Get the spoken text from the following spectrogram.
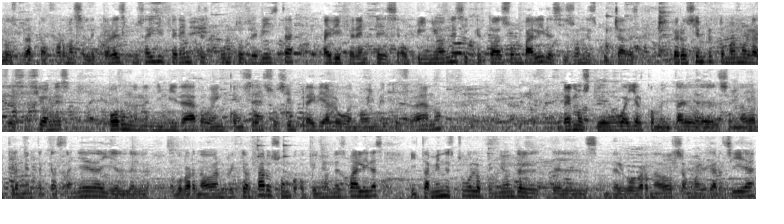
las plataformas electorales, pues hay diferentes puntos de vista, hay diferentes opiniones y que todas son válidas y son escuchadas. Pero siempre tomamos las decisiones por unanimidad en consenso, siempre hay diálogo en Movimiento Ciudadano Vemos que hubo ahí el comentario del senador Clemente Castañeda y el del gobernador Enrique Alfaro, son opiniones válidas, y también estuvo la opinión del, del, gobernador Samuel García,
